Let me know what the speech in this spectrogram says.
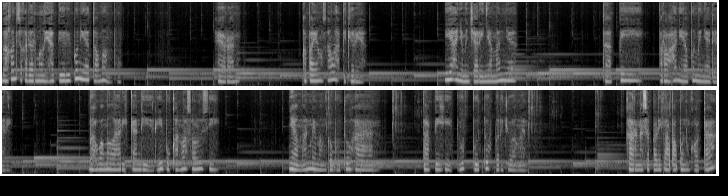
Bahkan sekadar melihat diri pun ia tak mampu. Heran, apa yang salah pikirnya? Ia hanya mencari nyamannya. Tapi perlahan ia pun menyadari bahwa melarikan diri bukanlah solusi. Nyaman memang kebutuhan, tapi hidup butuh perjuangan. Karena sepelik apa pun kota,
